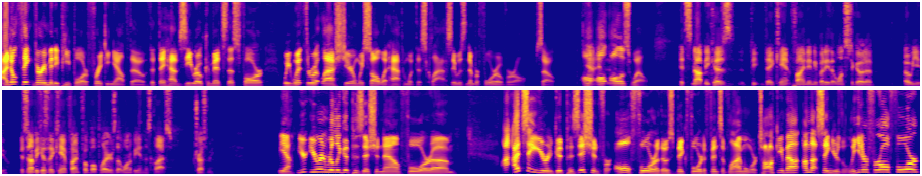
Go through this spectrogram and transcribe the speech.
I don't think very many people are freaking out though that they have zero commits thus far. We went through it last year and we saw what happened with this class. It was number four overall. So all, yeah, all, all is well. It's not because they can't find anybody that wants to go to OU. It's not because they can't find football players that want to be in this class. Trust me. Yeah, you're you're in really good position now for. Um, I'd say you're in good position for all four of those big four defensive linemen we're talking about. I'm not saying you're the leader for all four,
